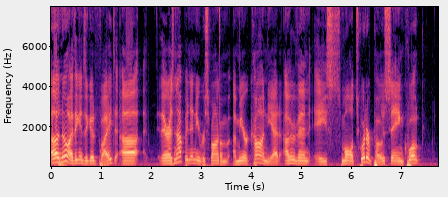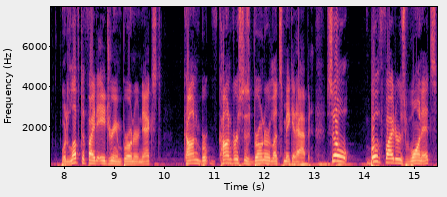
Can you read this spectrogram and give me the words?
Uh, no, I think it's a good fight. Uh, there has not been any response from Amir Khan yet, other than a small Twitter post saying, "quote Would love to fight Adrian Broner next. Khan, Khan versus Broner. Let's make it happen." So both fighters want it.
